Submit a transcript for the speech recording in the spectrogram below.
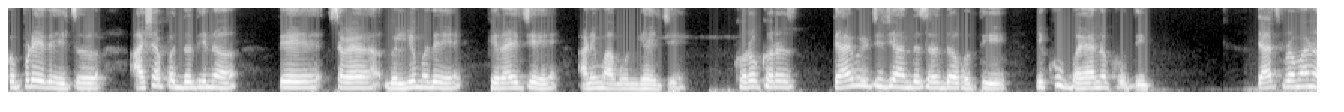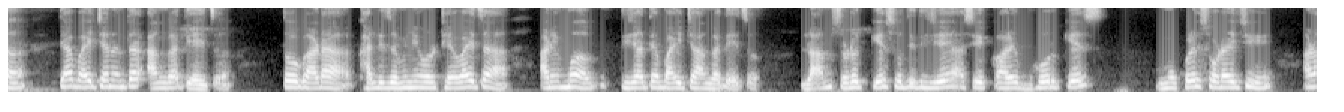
कपडे द्यायचं अशा पद्धतीनं ते सगळ्या गल्लीमध्ये फिरायचे आणि मागून घ्यायचे. खरोखरच त्यावेळची जी अंधश्रद्धा होती ही खूप भयानक होती. त्याचप्रमाणे त्या बाईच्या नंतर अंगात यायचं. तो गाडा खाली जमिनीवर ठेवायचा आणि मग तिच्या त्या बाईच्या अंगात यायचं. लांब सडक केस होते तिचे असे काळे भोर केस मोकळे सोडायची आणि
